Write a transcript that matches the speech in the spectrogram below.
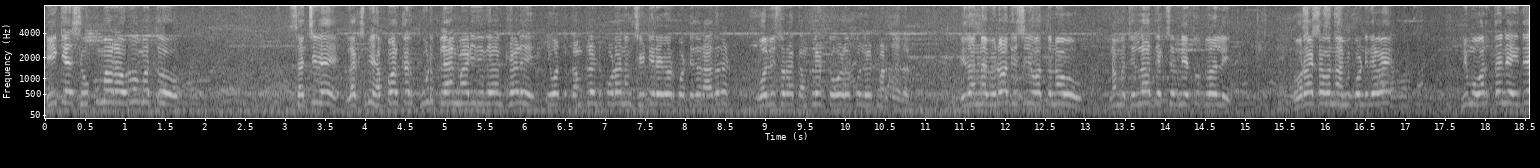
ಡಿ ಕೆ ಶಿವಕುಮಾರ್ ಅವರು ಮತ್ತು ಸಚಿವೆ ಲಕ್ಷ್ಮೀ ಹೆಬ್ಬಾಳ್ಕರ್ ಕೂಡ ಪ್ಲ್ಯಾನ್ ಮಾಡಿದಿದೆ ಅಂತ ಹೇಳಿ ಇವತ್ತು ಕಂಪ್ಲೇಂಟ್ ಕೂಡ ನಮ್ಮ ಸಿ ಟಿ ರವಿ ಅವರು ಕೊಟ್ಟಿದ್ದಾರೆ. ಆದರೆ ಪೊಲೀಸರ ಕಂಪ್ಲೇಂಟ್ ತೊಗೊಳ್ಳೋಕ್ಕೂ ಲೇಟ್ ಮಾಡ್ತಾ ಇದ್ದಾರೆ. ಇದನ್ನು ವಿರೋಧಿಸಿ ಇವತ್ತು ನಾವು ನಮ್ಮ ಜಿಲ್ಲಾಧ್ಯಕ್ಷರ ನೇತೃತ್ವದಲ್ಲಿ ಹೋರಾಟವನ್ನು ಹಮ್ಮಿಕೊಂಡಿದ್ದೇವೆ. ನಿಮ್ಮ ವರ್ತನೆ ಇದೇ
